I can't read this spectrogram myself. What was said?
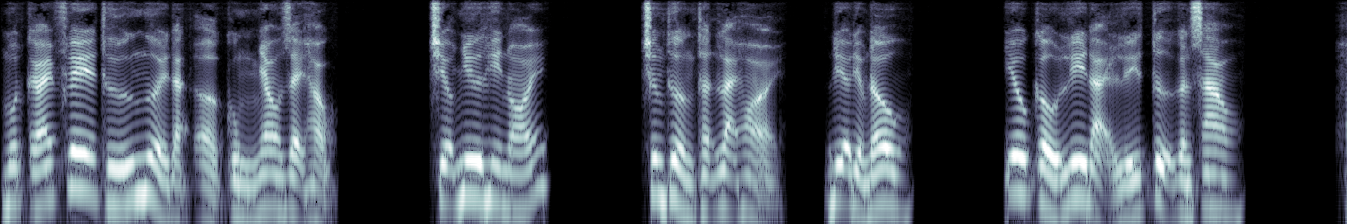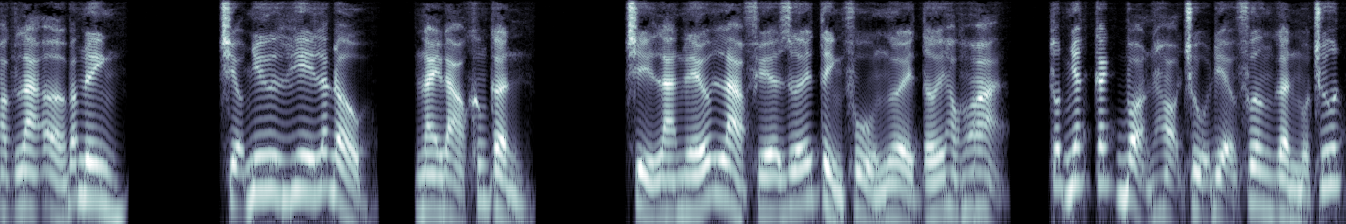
Một cái phê thứ người đặt ở cùng nhau dạy học. Triệu Như Hi nói. Trương Thường Thận lại hỏi, địa điểm đâu? Yêu cầu ly đại lý tự gần sao? Hoặc là ở Bắc Ninh? Triệu Như Hi lắc đầu, này đảo không cần. Chỉ là nếu là phía dưới tỉnh phủ người tới học họa, tốt nhất cách bọn họ trụ địa phương gần một chút,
